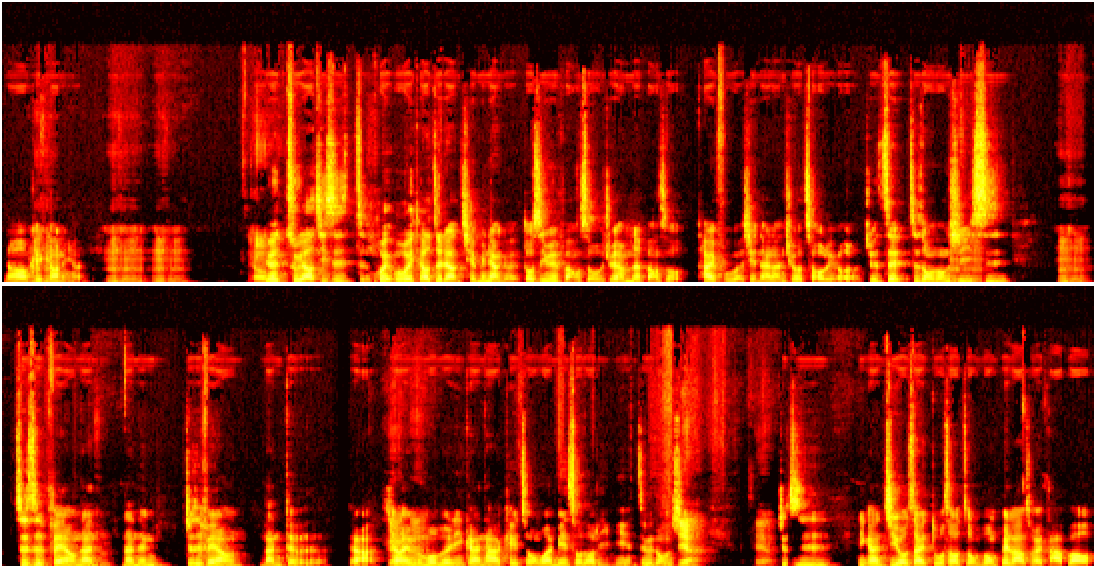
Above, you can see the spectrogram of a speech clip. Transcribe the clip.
然后 Cade Cunningham，嗯哼，嗯哼。因为主要其实会我会挑这两前面两个都是因为防守，我觉得他们的防守太符合现代篮球的潮流了。就是这这种东西是，嗯，这是非常难难能，就是非常难得的，对啊。像 Evan Mobley，你看他可以从外面守到里面，这个东西，就是你看季后赛多少中锋被拉出来打包，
